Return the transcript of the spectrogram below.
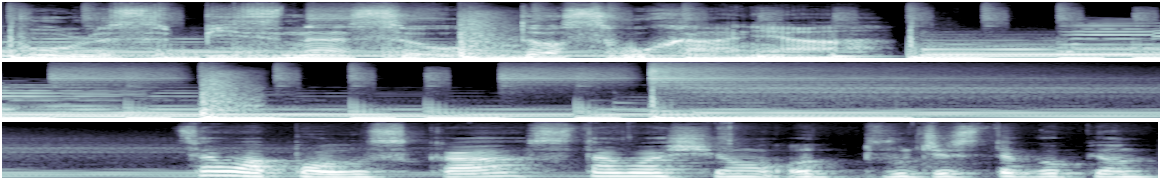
Puls biznesu do słuchania. Cała Polska stała się od 25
